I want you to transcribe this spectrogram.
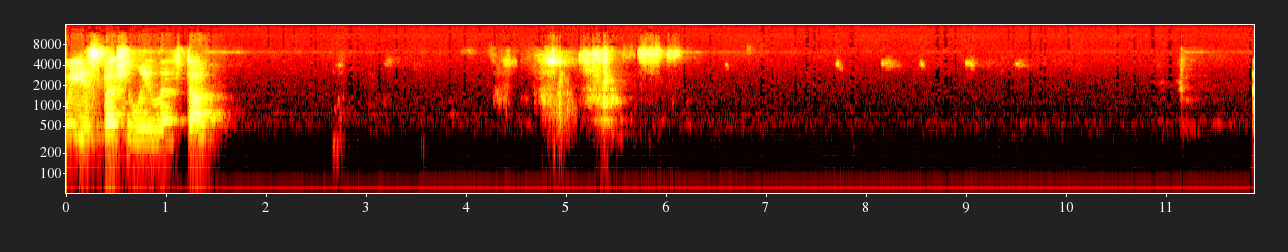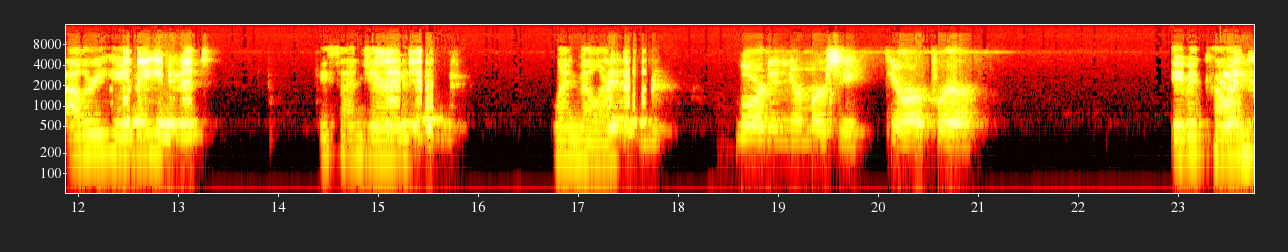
we especially lift up Valerie Haven, Lisa and Jerry, Lynn Miller. Lord, in your mercy, hear our prayer. David Cohen,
